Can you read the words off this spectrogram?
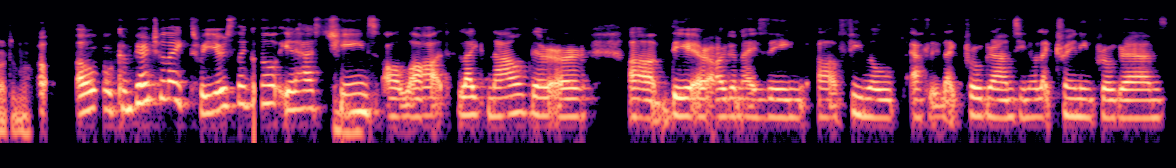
Pratima? Oh, oh, compared to like three years ago, it has Mhm. changed a lot. Like now there are, uh, they are organizing uh, female athlete like programs, you know, like training programs,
